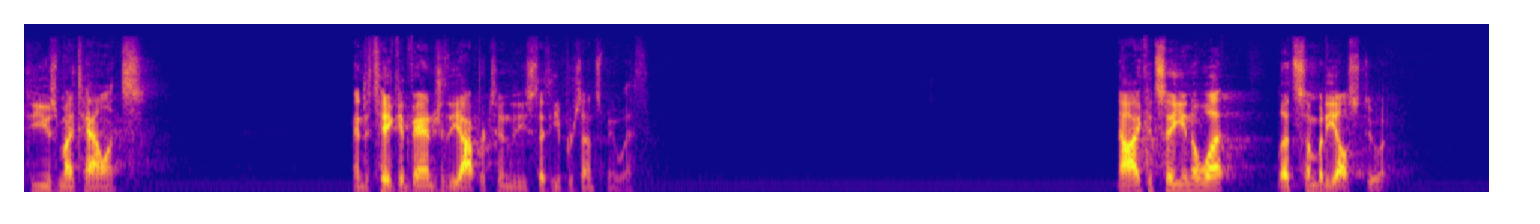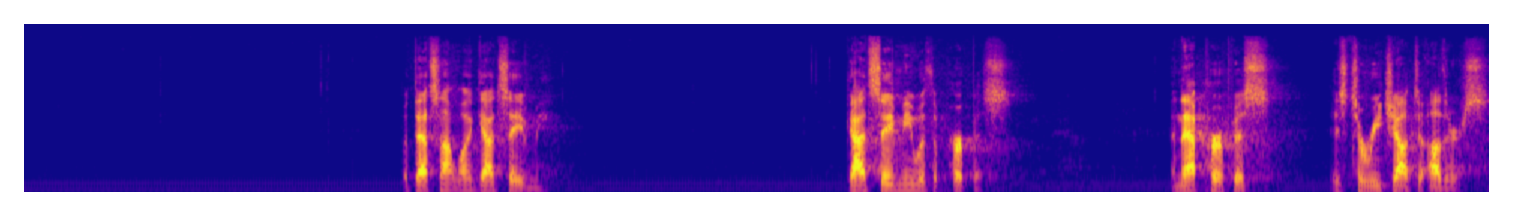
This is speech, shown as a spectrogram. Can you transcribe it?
to use my talents and to take advantage of the opportunities that He presents me with. Now, I could say, you know what? Let somebody else do it. But that's not why God saved me. God saved me with a purpose. And that purpose is to reach out to others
